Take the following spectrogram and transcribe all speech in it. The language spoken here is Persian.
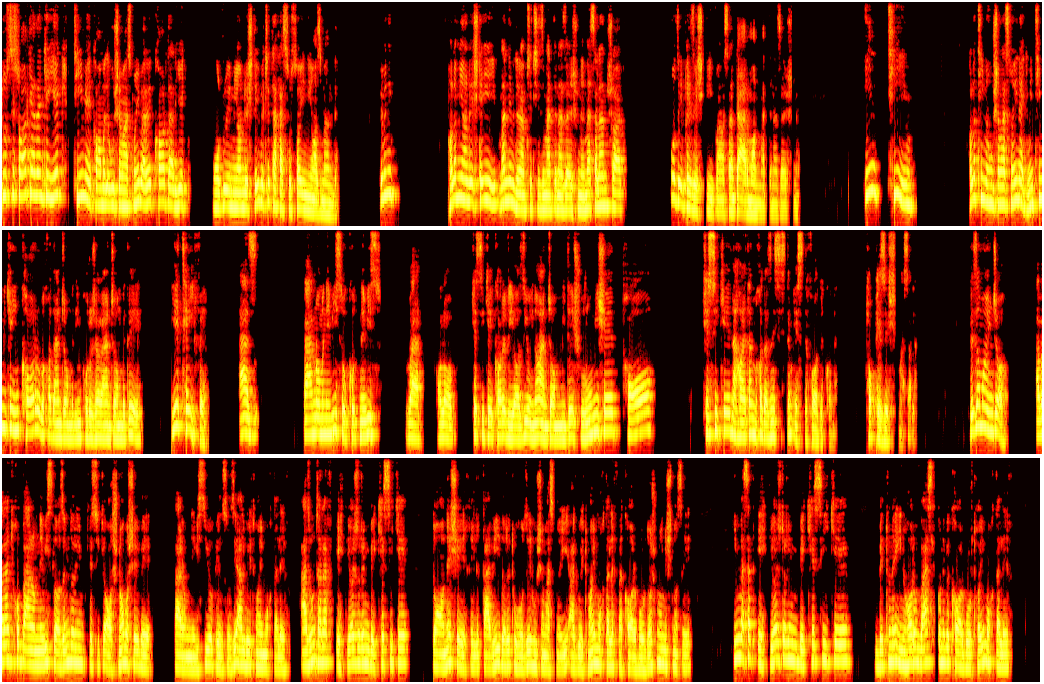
دوستی سوال کردن که یک تیم کامل هوش مصنوعی برای کار در یک موضوع میان رشته‌ای به چه تخصصهایی نیازمنده. ببینید حالا میان رشته‌ای من نمی‌دونم چه چیزی مد نظرشونه. مثلا شاید حوزه پزشکی و مثلا درمان مد نظرشونه. این تیم حالا تیم هوش مصنوعی نگیم. این تیمی که این کار رو بخواد انجام بده این پروژه رو انجام بده یه طیفه. از برنامه نویس و کد نویس و حالا کسی که کار ریاضی و اینا انجام میده شروع میشه تا کسی که نهایتا می‌خواد از این سیستم استفاده کنه. تا پزشک مثلا. بذار ما اینجا. اولا که خب برنامه نویس لازم داریم. کسی که آشنا باشه به برنامه نویسی و پیاده‌سازی الگوریتم های مختلف. از اون طرف احتیاج داریم به کسی که دانش خیلی قوی داره تو حوزه هوش مصنوعی الگوریتم های مختلف و کاربرداشون رو می‌شناسه. این وسط احتیاج داریم به کسی که بتونه اینها رو وصل کنه به کاربردهای مختلف.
